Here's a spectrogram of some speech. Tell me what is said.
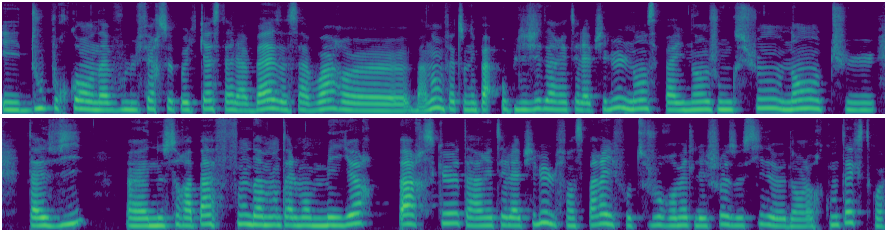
Et d'où pourquoi on a voulu faire ce podcast à la base, à savoir, euh, bah non, en fait, on n'est pas obligé d'arrêter la pilule, non, c'est pas une injonction, non, tu, ta vie ne sera pas fondamentalement meilleure parce que t'as arrêté la pilule. Enfin, c'est pareil, il faut toujours remettre les choses aussi dans leur contexte, quoi.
